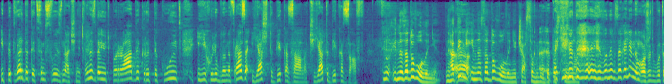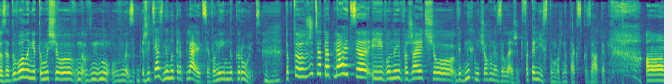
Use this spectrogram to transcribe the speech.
і підтвердити цим свою значення. Вони здають поради, критикують, і їх улюблена фраза Я ж тобі казала, чи я тобі казав. Ну і незадоволені, негативні Е, і незадоволені часом люди Такі постійно. люди вони взагалі не можуть бути задоволені, тому що ну, життя з ними трапляється, вони їм не керують. Тобто життя трапляється, і вони вважають, що від них нічого не залежить. Фаталісти, можна так сказати. А,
